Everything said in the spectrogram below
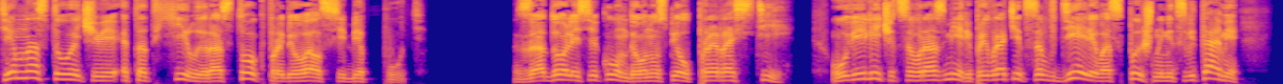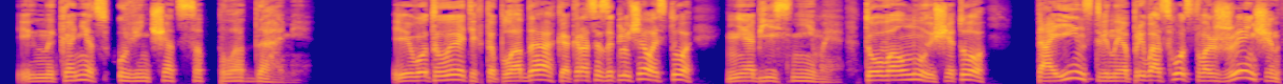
тем настойчивее этот хилый росток пробивал себе путь. За доли секунды он успел прорасти, увеличиться в размере, превратиться в дерево с пышными цветами и, наконец, увенчаться плодами. И вот в этих-то плодах как раз и заключалось то необъяснимое, то волнующее, то таинственное превосходство женщин,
